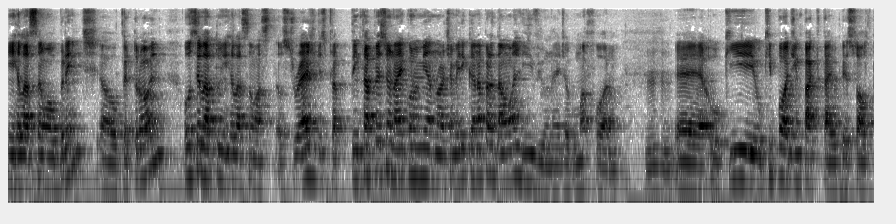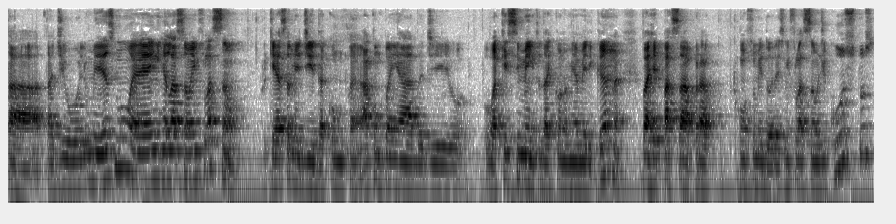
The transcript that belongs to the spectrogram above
em relação ao Brent, ao petróleo, ou se ela atua em relação aos, treasuries para tentar pressionar a economia norte-americana para dar um alívio, né, de alguma forma. É, o, que, o que pode impactar e o pessoal tá, tá de olho mesmo é em relação à inflação, porque essa medida acompa- acompanhada de o, aquecimento da economia americana vai repassar para consumidores inflação de custos,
